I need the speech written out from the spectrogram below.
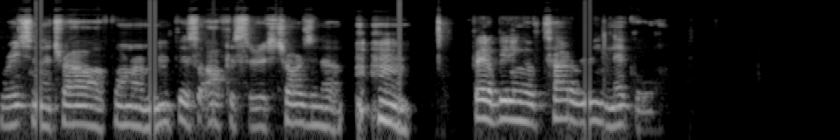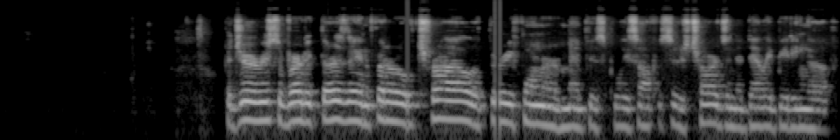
reached in the trial of former Memphis officers charged in a fatal beating of Tyree Nichols. The jury reached a verdict Thursday in a federal trial of three former Memphis police officers charged in the deadly beating of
